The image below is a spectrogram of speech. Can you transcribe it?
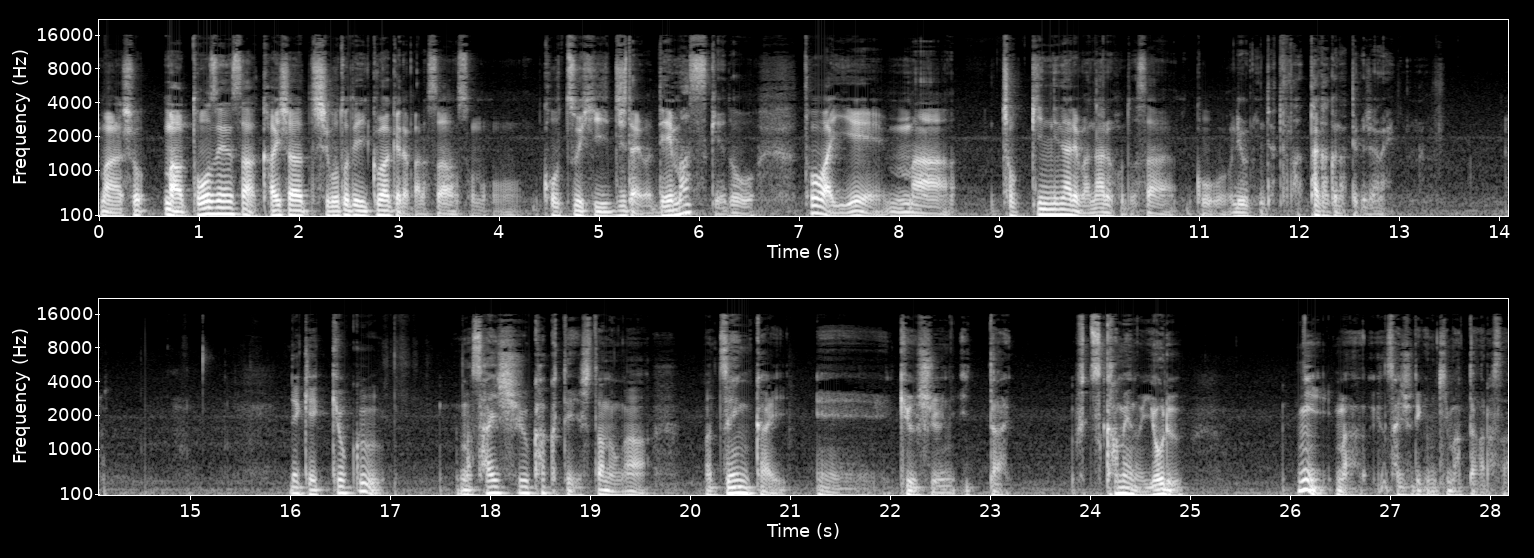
まあしょ、まあ当然さ、会社仕事で行くわけだからさ、その、交通費自体は出ますけど、とはいえ、まあ、直近になればなるほどさ、こう、料金って高くなってくじゃない。で、結局、まあ最終確定したのが、前回、えー、九州に行った2日目の夜に、まあ、最終的に決まったからさ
